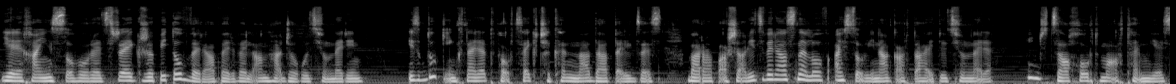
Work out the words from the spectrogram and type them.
Երեխային սովորեցրեք ժպիտով վերաբերվել անհաջողություններին Իսկ դուք ինքներդ փորձեք չքննադատել ձեզ, բառապաշարից վերացնելով այս օրինակ արտահայտությունները։ Ինչ ցախորդ մարդ եմ ես։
